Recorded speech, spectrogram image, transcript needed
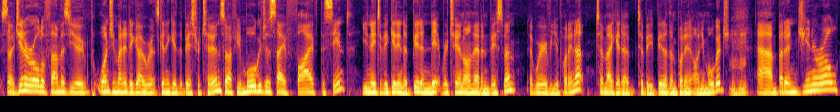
So, general rule of thumb is you want your money to go where it's going to get the best return. So, if your mortgage is say five percent, you need to be getting a better net return on that investment wherever you're putting it to make it a, to be better than putting it on your mortgage. Um, but in general,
